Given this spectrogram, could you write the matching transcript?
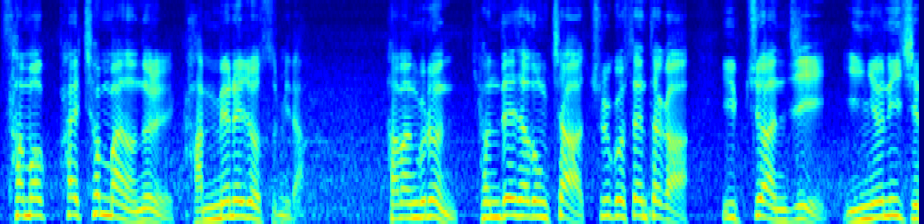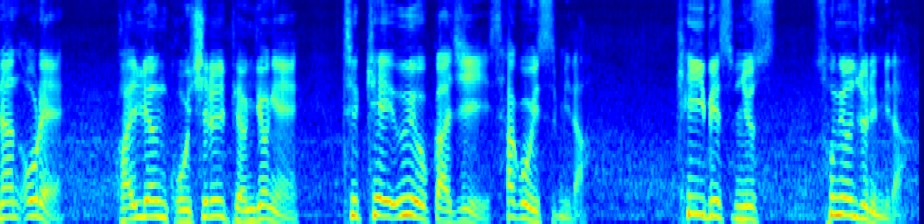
3억 8천만 원을 감면해줬습니다. 함안군은 현대자동차 출고센터가 입주한 지 2년이 지난 올해 관련 고시를 변경해 특혜 의혹까지 사고 있습니다. KBS 뉴스 송현준입니다.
